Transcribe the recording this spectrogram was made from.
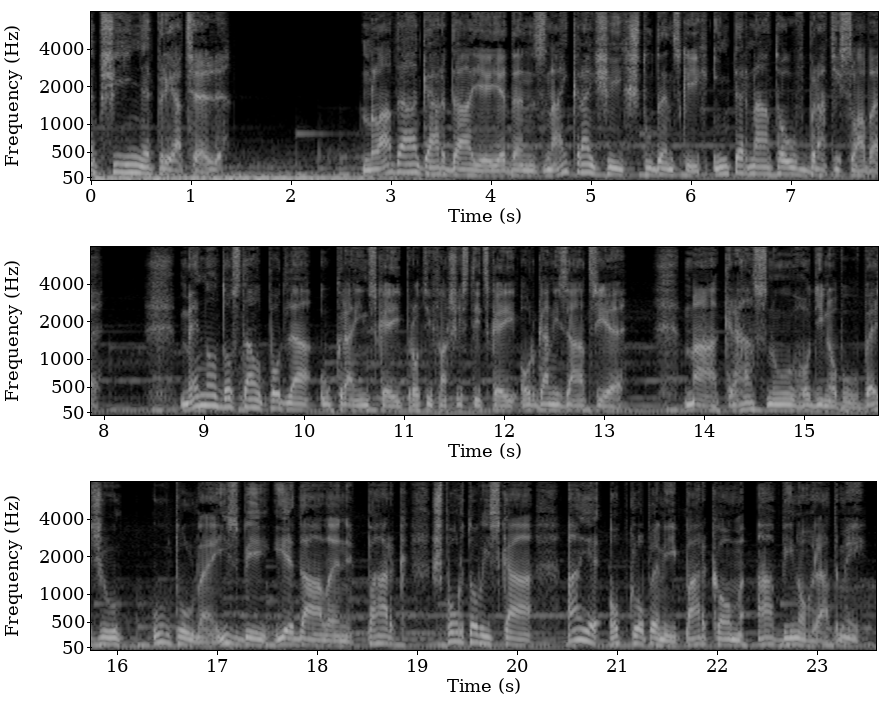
Najlepší nepriateľ Mladá garda je jeden z najkrajších študentských internátov v Bratislave. Meno dostal podľa ukrajinskej protifašistickej organizácie. Má krásnu hodinovú väžu, útulné izby, jedáleň, park, športoviská a je obklopený parkom a vinohradmi.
